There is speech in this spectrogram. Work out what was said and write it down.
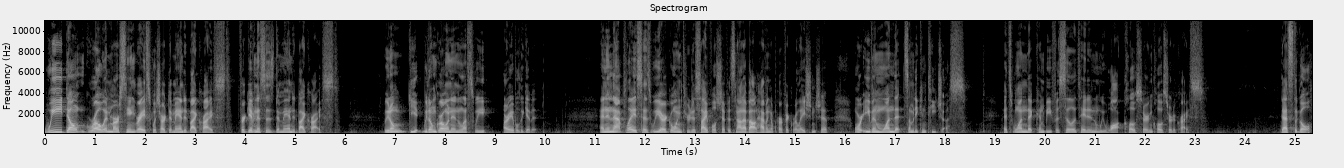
we don't grow in mercy and grace, which are demanded by Christ. Forgiveness is demanded by Christ. We don't, get, we don't grow in it unless we are able to give it. And in that place, as we are going through discipleship, it's not about having a perfect relationship or even one that somebody can teach us. It's one that can be facilitated and we walk closer and closer to Christ. That's the goal.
